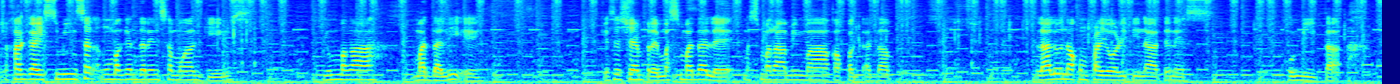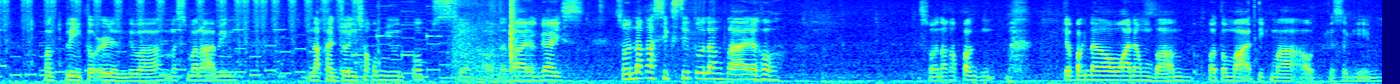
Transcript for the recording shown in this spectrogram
Tsaka guys, minsan ang maganda rin sa mga games, yung mga madali eh. Kasi syempre, mas madali, mas maraming makakapag-adapt. Lalo na kung priority natin is kumita. Mag-play to earn, di ba? Mas maraming naka-join sa community. Oops, yun, out na tayo guys. So, naka 62 lang tayo. So, nakapag... kapag nangawa ng bomb, automatic ma-out ka sa game.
